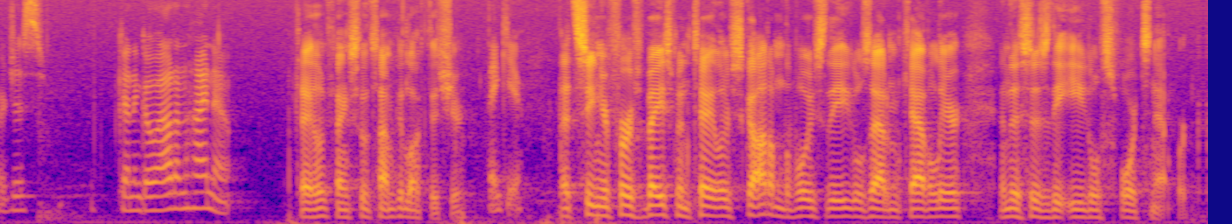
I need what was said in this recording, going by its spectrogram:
we're just going to go out on a high note. Taylor, thanks for the time. Good luck this year. Thank you. That's senior first baseman Taylor Scott. I'm the voice of the Eagles, Adam Cavalier, and this is the Eagle Sports Network.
